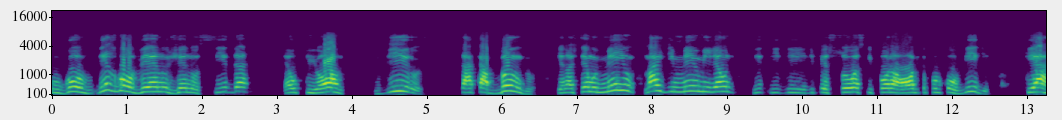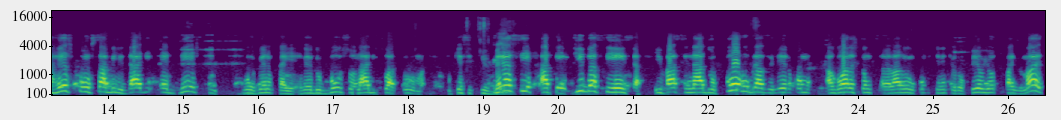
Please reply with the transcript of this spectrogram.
o desgoverno genocida é o pior vírus, está acabando, que nós temos meio, mais de meio milhão de, de, de pessoas que foram a óbito por Covid, que a responsabilidade é deste governo é do Bolsonaro e sua turma. Porque se tivesse atendido a ciência e vacinado o povo brasileiro, como agora estão lá no continente europeu e outros países mais,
